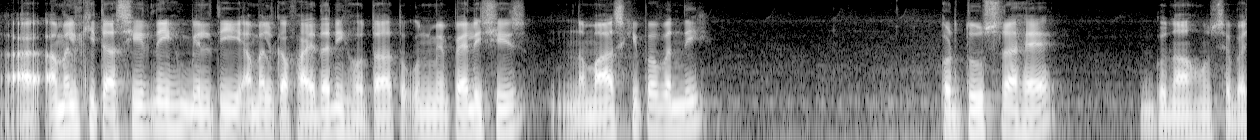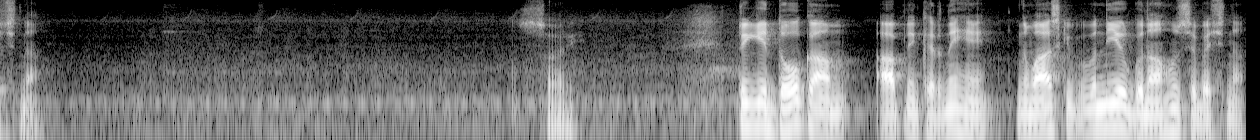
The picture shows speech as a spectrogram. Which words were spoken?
अमल की तासीर नहीं मिलती, अमल का फ़ायदा नहीं होता तो उनमें पहली चीज़ नमाज़ की पाबंदी और दूसरा है गुनाहों से बचना। सॉरी तो ये दो काम आपने करने हैं, नमाज़ की पाबंदी और गुनाहों से बचना।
